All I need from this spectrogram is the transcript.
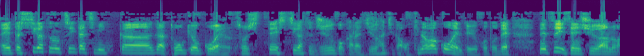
えっ、と、7月の1日3日が東京公演、そして7月15から18が沖縄公演ということで、で、つい先週、あの、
